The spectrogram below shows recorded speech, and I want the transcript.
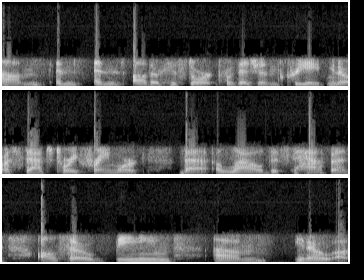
Um, and, and other historic provisions create, you know, a statutory framework that allowed this to happen. Also, being um, you know, uh,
